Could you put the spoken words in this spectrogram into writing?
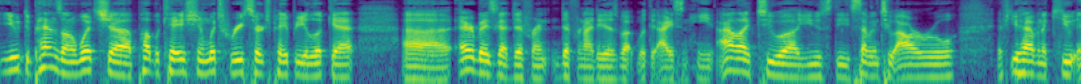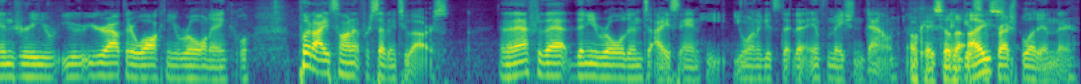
you depends on which uh, publication, which research paper you look at. Uh, everybody's got different different ideas about with the ice and heat. I like to uh, use the 72 hour rule. If you have an acute injury, you're, you're out there walking, you roll an ankle, put ice on it for 72 hours. And then after that, then you roll it into ice and heat. You want to get that, that inflammation down. Okay, so the ice, fresh blood in there.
